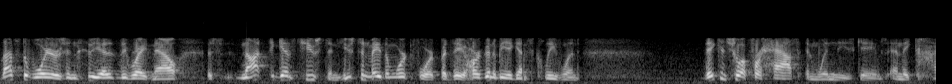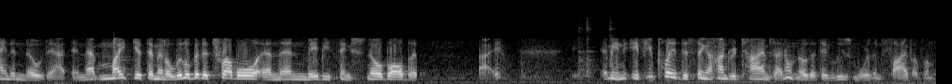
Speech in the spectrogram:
That's the Warriors in the right now. It's not against Houston. Houston made them work for it, but they are going to be against Cleveland. They can show up for half and win these games, and they kind of know that, and that might get them in a little bit of trouble, and then maybe things snowball. But I, I mean, if you played this thing a hundred times, I don't know that they lose more than five of them.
